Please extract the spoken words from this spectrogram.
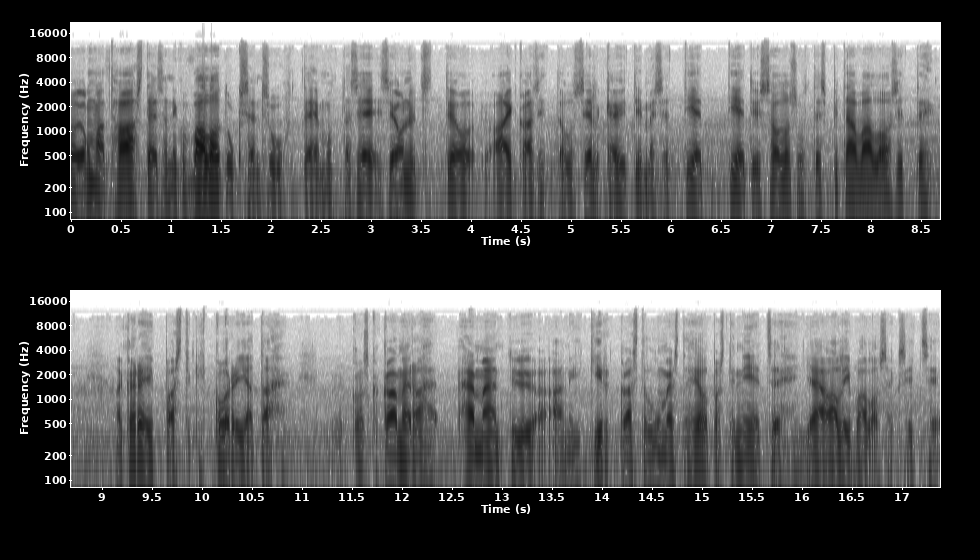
toi omat haasteensa niin kuin valotuksen suhteen, mutta se, se on nyt sitten jo aikaa sitten ollut selkä ytimessä, että tie, tietyissä olosuhteissa pitää valoa sitten aika reippaastikin korjata, koska kamera hämääntyy ainakin kirkkaasta lumesta helposti niin, että se jää alivaloiseksi se,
